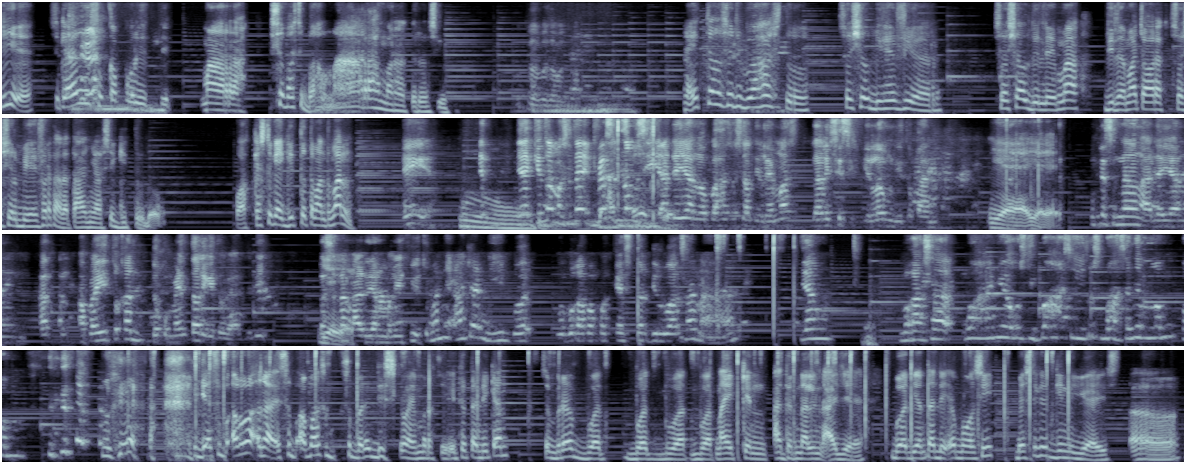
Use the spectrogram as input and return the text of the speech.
iya sekarang suka politik marah. Bisa pasti bakal marah marah terus gitu. Betul, betul, betul. nah itu yang harus dibahas tuh. Social behavior. Social dilema dilema coret. Social behavior tanda tanya sih gitu dong. Podcast tuh kayak gitu teman-teman. Eh, Hmm. ya kita maksudnya kita seneng sih ada yang ngebahas sosial dilema dari sisi film gitu kan. Iya iya iya. Mungkin seneng ada yang an- an- apa itu kan dokumenter gitu kan. Jadi kita Iya, senang ada yang mereview. Cuman nih ada nih buat beberapa podcaster di luar sana yang merasa wah ini harus dibahas sih terus bahasanya melempem. Enggak se- apa enggak se- apa se- sebenarnya disclaimer sih. Itu tadi kan sebenarnya buat buat buat buat naikin adrenalin aja ya. Buat yang tadi emosi, basically gini guys. eh,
